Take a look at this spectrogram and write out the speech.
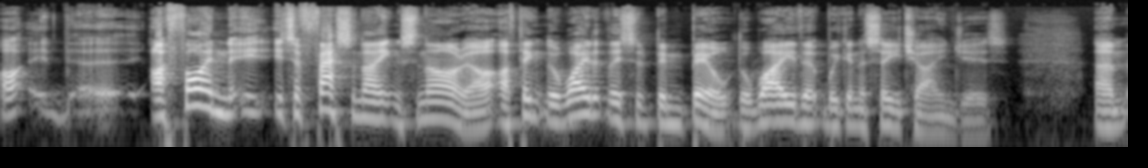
I, uh, I find it's a fascinating scenario. I think the way that this has been built, the way that we're going to see changes, um,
